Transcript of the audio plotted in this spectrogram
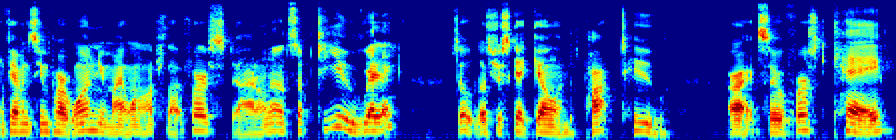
if you haven't seen part 1, you might want to watch that first. I don't know, it's up to you, really. So let's just get going. Part 2. Alright, so first K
